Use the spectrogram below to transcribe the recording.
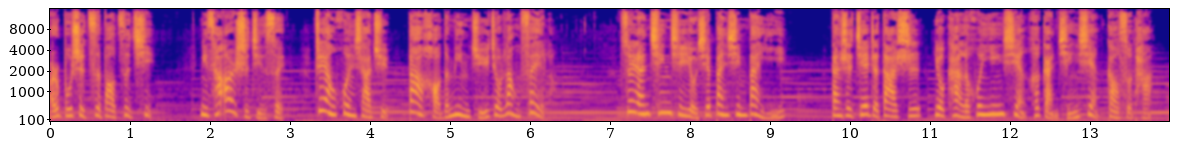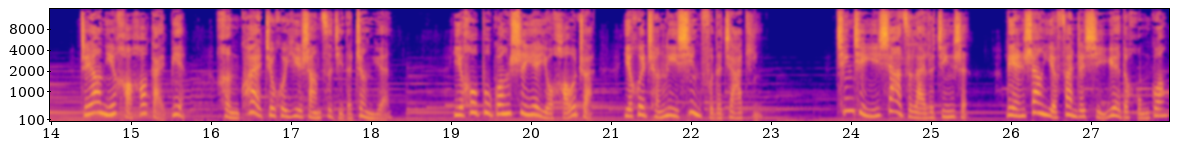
而不是自暴自弃。你才二十几岁，这样混下去，大好的命局就浪费了。虽然亲戚有些半信半疑，但是接着大师又看了婚姻线和感情线，告诉他，只要你好好改变，很快就会遇上自己的正缘，以后不光事业有好转，也会成立幸福的家庭。亲戚一下子来了精神，脸上也泛着喜悦的红光。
